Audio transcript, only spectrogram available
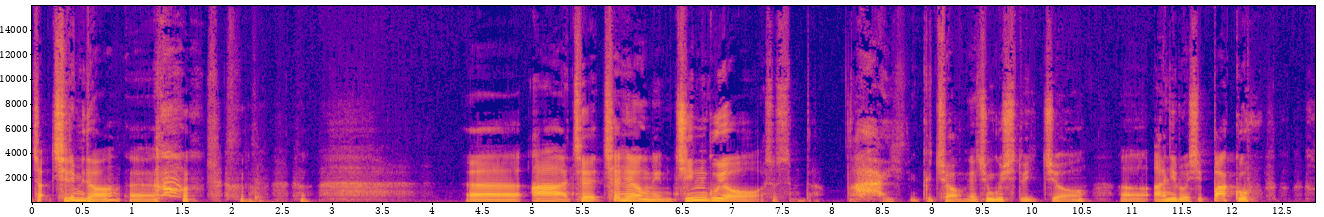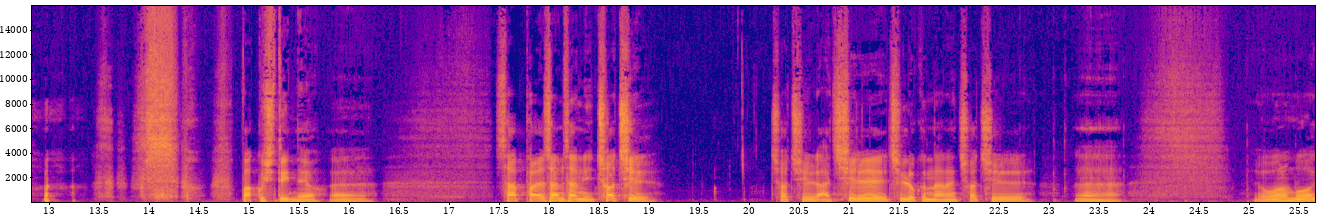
자, 칠입니다. 예. 아, 아, 제, 최혜영님, 진구요. 썼습니다. 아, 그쵸. 예, 진구 씨도 있죠. 어, 안희로 씨, 빠꾸. 빠꾸 씨도 있네요. 예. 4833님, 처칠. 처칠. 아, 7, 7로 끝나는 처칠. 예. 요거는 뭐,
